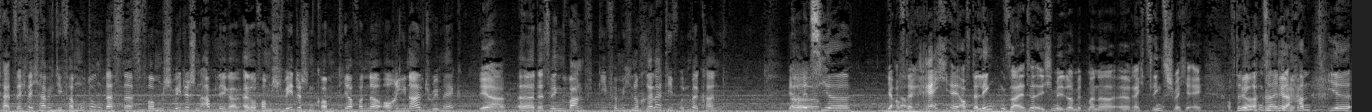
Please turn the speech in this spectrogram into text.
Tatsächlich habe ich die Vermutung, dass das vom schwedischen Ableger, also vom schwedischen kommt, hier von der Original Dreamhack. Ja. Äh, deswegen waren die für mich noch relativ unbekannt. Wir haben Äh, jetzt hier ja, auf, ja. Der Rech äh, auf der linken Seite, ich wieder mit meiner äh, Rechts-Links-Schwäche, ey. Auf der Ja. linken Seite habt ihr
